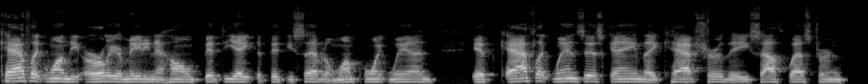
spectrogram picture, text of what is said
Catholic won the earlier meeting at home 58 to 57, a one point win. If Catholic wins this game, they capture the Southwestern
